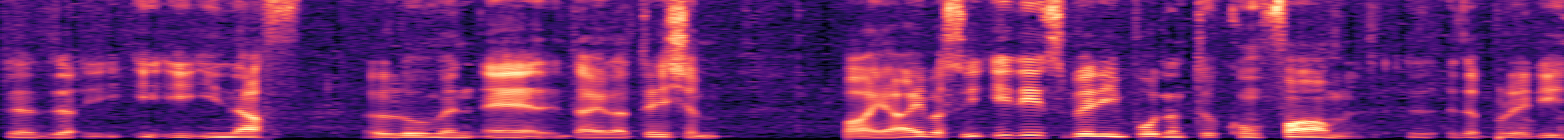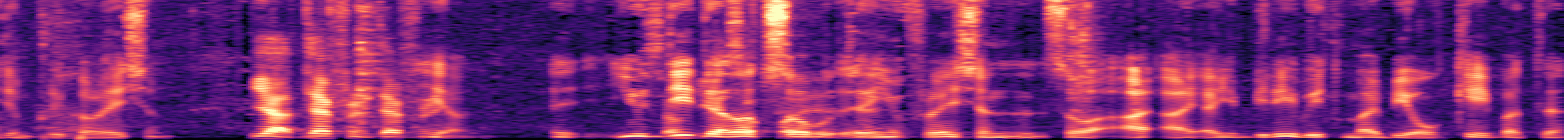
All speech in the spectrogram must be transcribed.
the, the enough lumen eh, dilatation by IVUS. It is very important to confirm the pre-region preparation. Yeah, definitely, definitely. Yeah. Eh, you so did a lot of eh, inflation, so I, I, believe it might be okay, but uh,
